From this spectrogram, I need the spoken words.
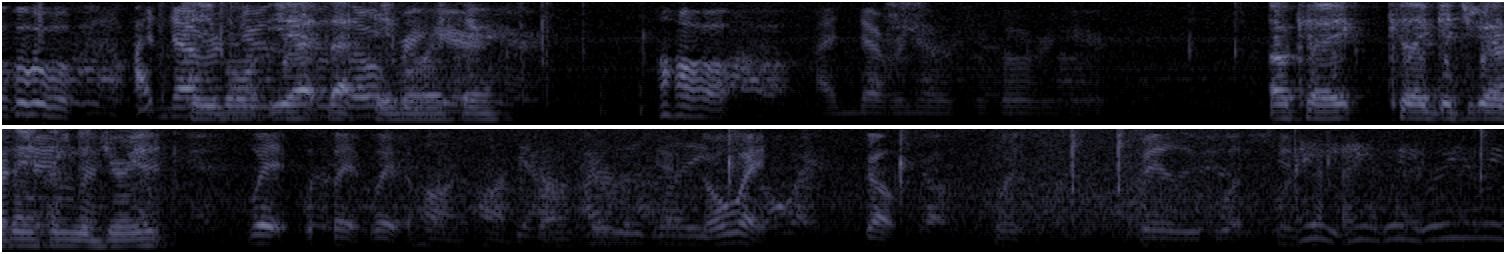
Ooh, I never Table, knew this yeah, was that over table right there. Oh, I never knew this was over here. Okay, could I get you guys anything to drink? Wait, wait, wait, hold on, hold on. Yeah, I would like- Go away. Go. Wait, Bailey, what? Hey, hey, wait, wait, wait, wait,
